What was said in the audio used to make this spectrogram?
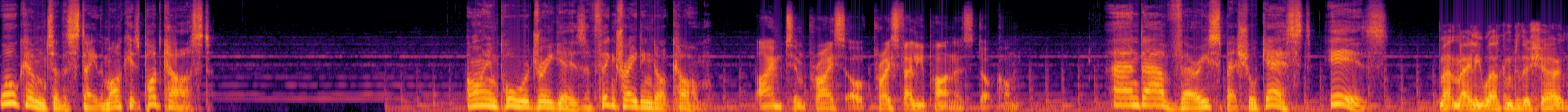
Welcome to the State of the Markets podcast. I'm Paul Rodriguez of ThinkTrading.com. I'm Tim Price of PriceValuePartners.com. And our very special guest is Matt Maley. Welcome to the show.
